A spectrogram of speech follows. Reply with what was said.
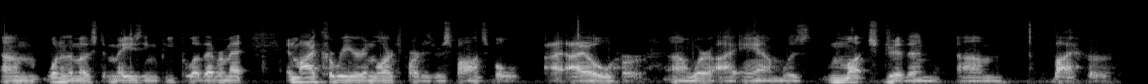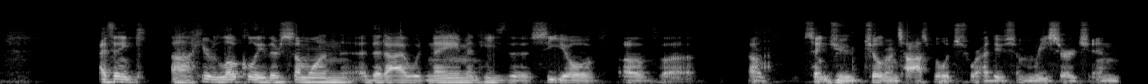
Um, one of the most amazing people I've ever met. And my career, in large part, is responsible. I, I owe her uh, where I am was much driven um, by her. I think uh, here locally, there's someone that I would name, and he's the CEO of of, uh, of St. Jude Children's Hospital, which is where I do some research. And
